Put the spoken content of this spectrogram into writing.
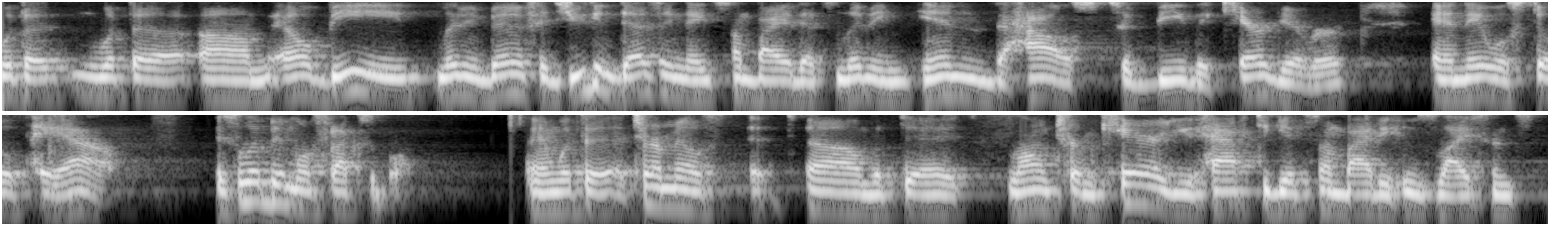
with a with the um, LB living benefits, you can designate somebody that's living in the house to be the caregiver, and they will still pay out. It's a little bit more flexible. And with the term um, with the long term care, you have to get somebody who's licensed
